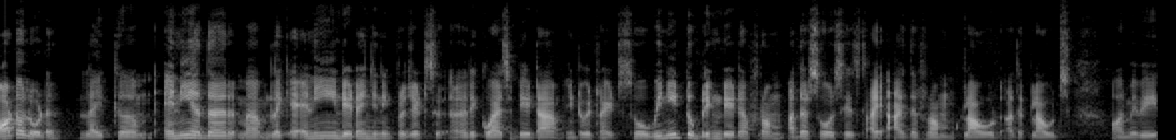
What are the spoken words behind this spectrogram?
autoloader like um, any other um, like any data engineering projects uh, requires data into it right? So we need to bring data from other sources like either from cloud other clouds or maybe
